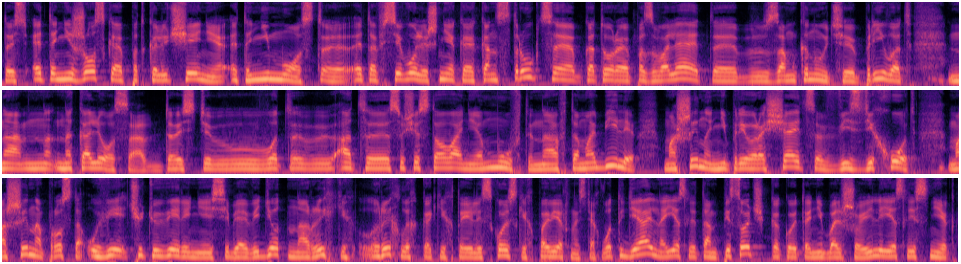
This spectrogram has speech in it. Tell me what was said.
То есть это не жесткое подключение, это не мост, э, это всего лишь некая конструкция, которая позволяет э, замкнуть привод на, на, на колеса. То есть э, вот э, от э, существования муфты на автомобиле машина не превращается в вездеход. Машина просто уве- чуть увереннее себя ведет на рыхких, рыхлых каких-то или скользких поверхностях. Вот идеально, если там песочек какой-то небольшой или если снег,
